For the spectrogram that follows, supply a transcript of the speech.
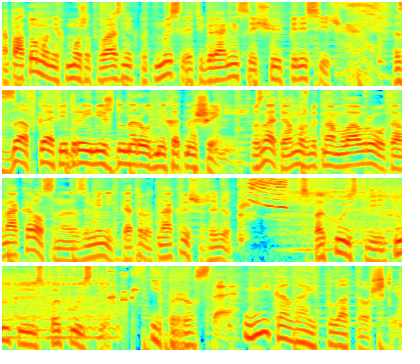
А потом у них может возникнуть мысль эти границы еще и пересечь. Зав кафедрой международных отношений. Вы знаете, а может быть нам Лаврова-то Анна Карлсона заменить, который вот на крыше живет? Спокойствие, только спокойствие. И просто Николай Платошкин.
